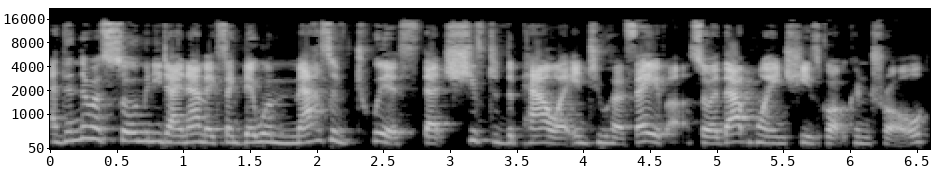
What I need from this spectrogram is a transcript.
And then there were so many dynamics. Like there were massive twists that shifted the power into her favor. So at that point, she's got control.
